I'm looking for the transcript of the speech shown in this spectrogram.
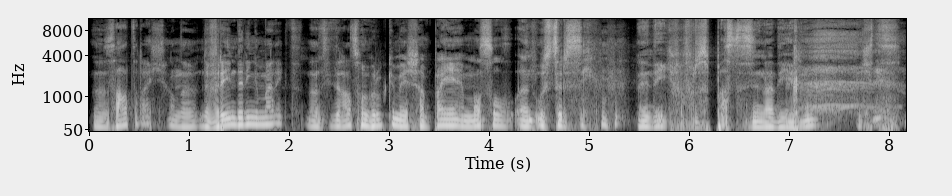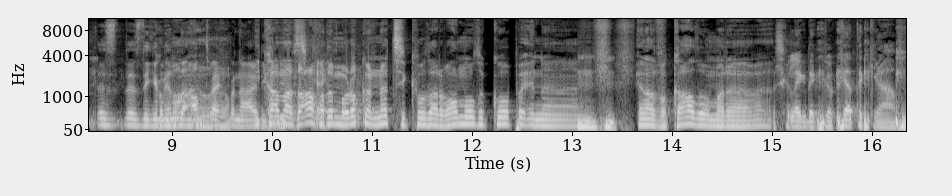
de zaterdag, aan de, de vreemdelingenmarkt, dan zit er altijd zo'n groepje met champagne en mossel en oesters. en dan denk ik, wat voor spasten zijn dat hier? hè? Echt. Dat is, dat is de gemiddelde on, Antwerpenaar. Ik ga naar daar voor de Morocco nuts. Ik wil daar walnoten kopen en, eh en avocado, maar eh, Dat is gelijk de krokettenkraam.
